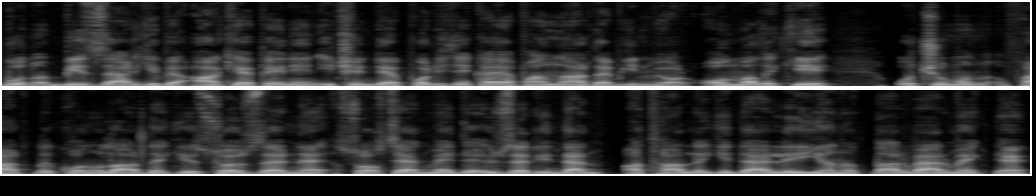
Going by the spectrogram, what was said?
bunu bizler gibi AKP'nin içinde politika yapanlar da bilmiyor. Olmalı ki uçumun farklı konulardaki sözlerine sosyal medya üzerinden atarlı giderli yanıtlar vermek de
